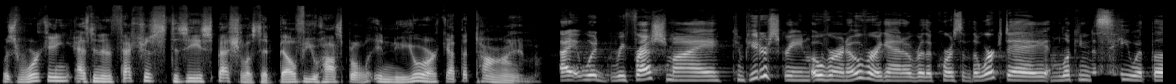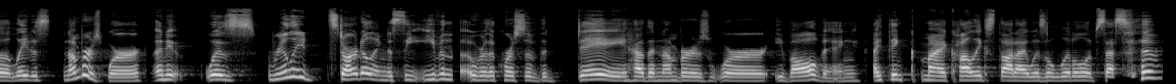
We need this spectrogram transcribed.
was working as an infectious disease specialist at Bellevue Hospital in New York at the time. I would refresh my computer screen over and over again over the course of the workday, looking to see what the latest numbers were. And it was really startling to see, even over the course of the day how the numbers were evolving. I think my colleagues thought I was a little obsessive,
